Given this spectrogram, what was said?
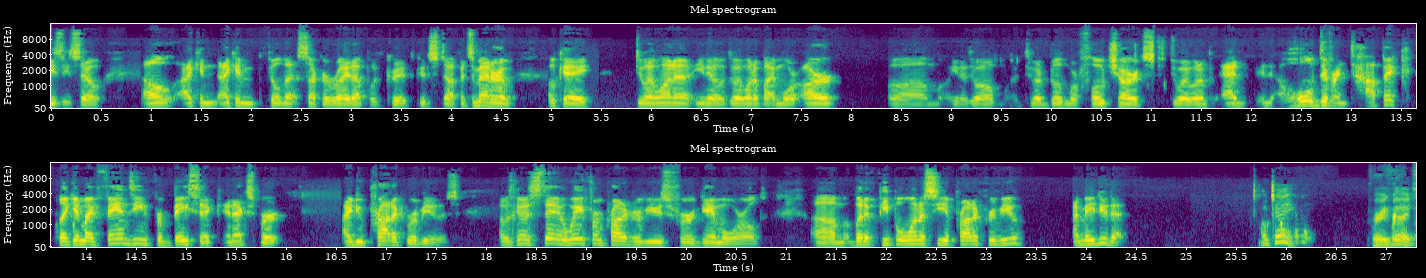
easy. So I'll I can I can fill that sucker right up with good good stuff. It's a matter of okay, do I want to you know do I want to buy more art? Um, you know, do I do I build more flow charts? Do I want to add a whole different topic? Like in my fanzine for basic and expert, I do product reviews. I was going to stay away from product reviews for Gamma World, um, but if people want to see a product review, I may do that. Okay. Very good.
